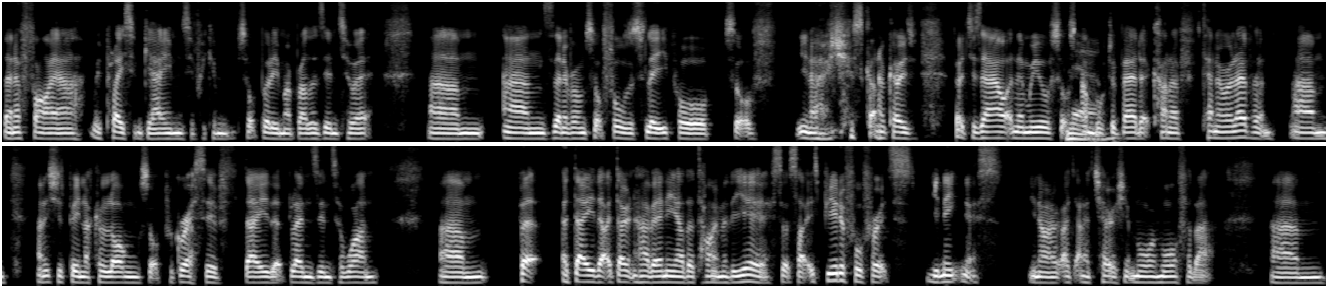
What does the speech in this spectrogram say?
then a fire. We play some games if we can sort of bully my brothers into it, um, and then everyone sort of falls asleep or sort of you know just kind of goes veggies out, and then we all sort of Yeah. stumble to bed at kind of ten or eleven. Um, and it's just been like a long sort of progressive day that blends into one. Um, but a day that I don't have any other time of the year. So it's like it's beautiful for its uniqueness, you know, I, and I cherish it more and more for that. Um,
